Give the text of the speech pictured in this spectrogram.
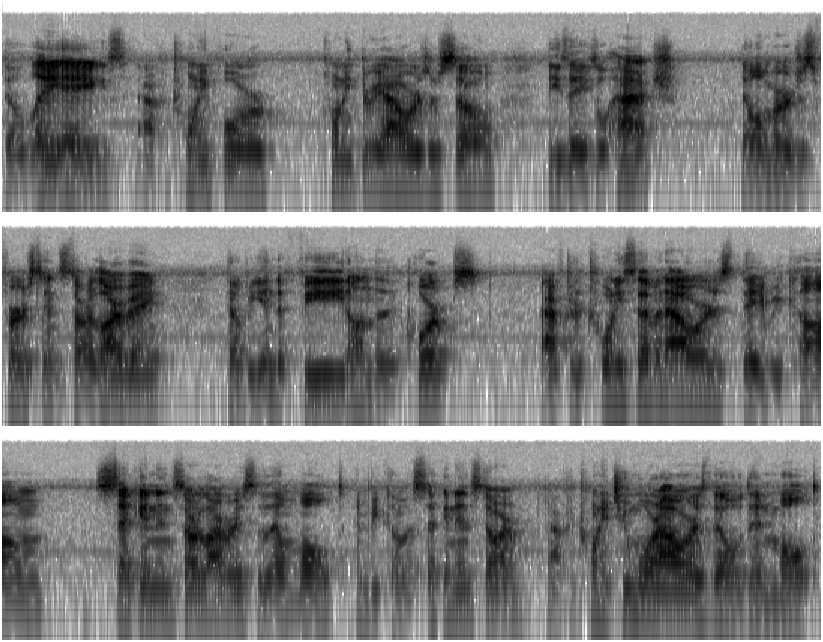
They'll lay eggs. After 24, 23 hours or so, these eggs will hatch. They'll emerge as first instar larvae. They'll begin to feed on the corpse. After 27 hours, they become second instar larvae, so they'll molt and become a second instar. After 22 more hours, they'll then molt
